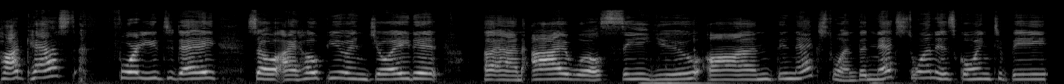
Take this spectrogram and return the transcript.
podcast for you today. So I hope you enjoyed it. And I will see you on the next one. The next one is going to be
